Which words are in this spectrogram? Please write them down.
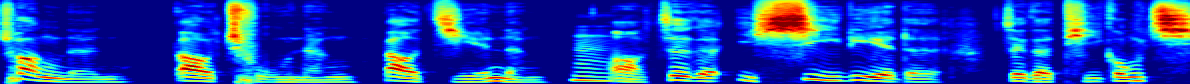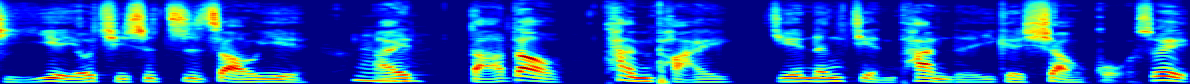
创能。到储能到节能，嗯，哦，这个一系列的这个提供企业，尤其是制造业，来达到碳排节能减碳的一个效果。所以，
